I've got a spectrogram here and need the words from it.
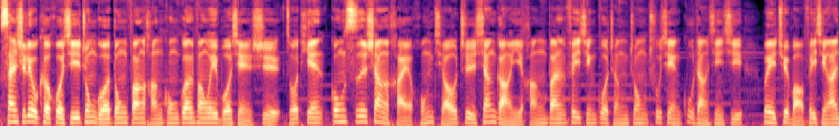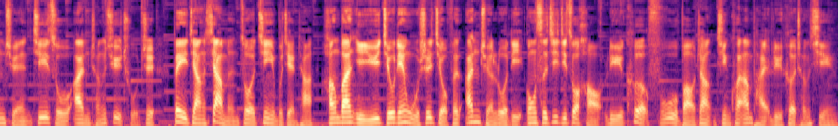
三十六氪获悉，中国东方航空官方微博显示，昨天公司上海虹桥至香港一航班飞行过程中出现故障信息，为确保飞行安全，机组按程序处置，备降厦门做进一步检查。航班已于九点五十九分安全落地，公司积极做好旅客服务保障，尽快安排旅客成行。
